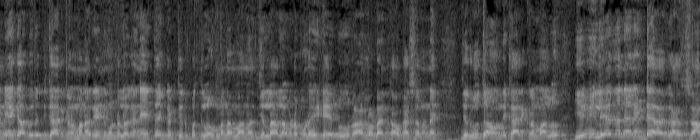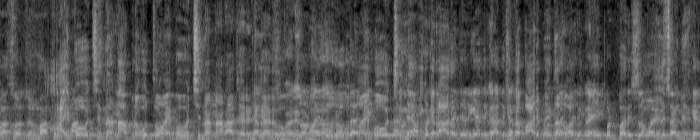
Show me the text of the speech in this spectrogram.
అనేక అభివృద్ధి కార్యక్రమాలు మన రేణిగుంటలో కానీ అయితే ఇక్కడ తిరుపతిలో మన మన జిల్లాలో కూడా మూడు ఐటీఐలు రావడానికి అవకాశాలు ఉన్నాయి. జరుగుతూ ఉంది కార్యక్రమాలు. ఏమీ లేదని అంటే చాలా సంవత్సరం మాత్రం అయిపోవచ్చిందన్న ప్రభుత్వం అయిపోవచ్చిందన్న రాజారెడ్డి గారు. జరిగేది కాదు కదా. ఇప్పుడు పరిశ్రమ అంటే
